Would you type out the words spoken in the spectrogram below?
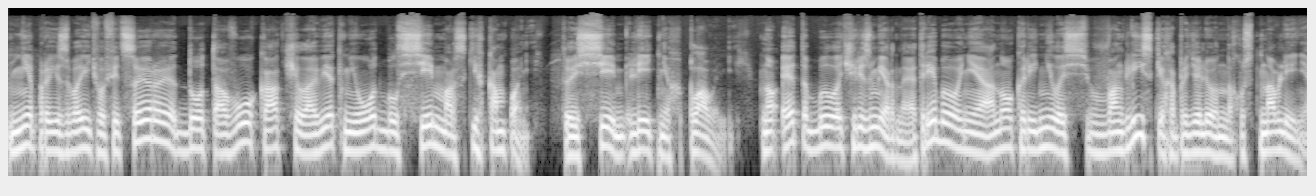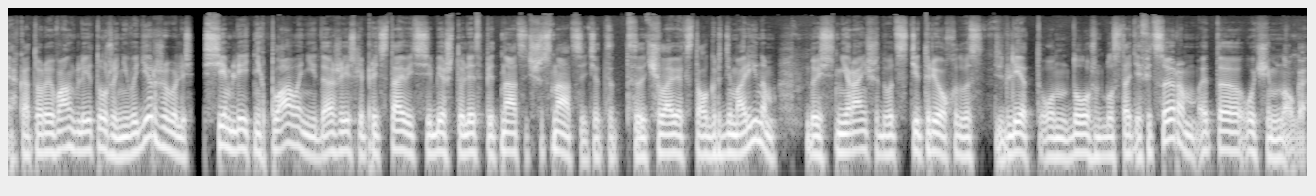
не производить в офицеры до того, как человек не отбыл семь морских компаний то есть 7 летних плаваний. Но это было чрезмерное требование, оно коренилось в английских определенных установлениях, которые в Англии тоже не выдерживались. 7 летних плаваний, даже если представить себе, что лет в 15-16 этот человек стал гардемарином, то есть не раньше 23-20 лет он должен был стать офицером, это очень много.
